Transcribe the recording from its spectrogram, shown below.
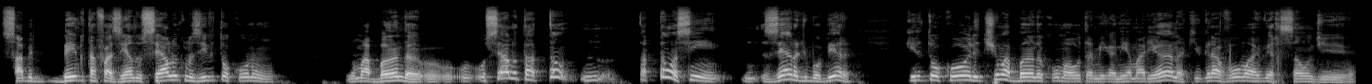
sabe bem o que tá fazendo. O Celo, inclusive, tocou num, numa banda. O, o, o Celo tá tão, tá tão assim, zero de bobeira, que ele tocou. Ele tinha uma banda com uma outra amiga minha, Mariana, que gravou uma versão de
